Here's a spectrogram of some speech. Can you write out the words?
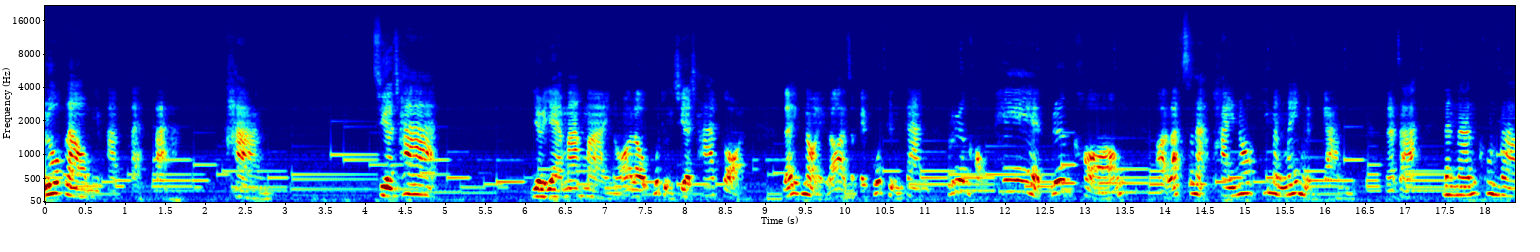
โลกเรามีความแตกต่างทางเชื้อชาติ เยอะแยะมากมายเนาะเราพูดถึงเชื้อชาติก่อน แล้วอีกหน่อยเราอาจจะไปพูดถึงการเรื่องของเพศ เรื่องของ ลักษณะภายนอกที่มันไม่เหมือนกันนะจ๊ะดังนั้นคนเรา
